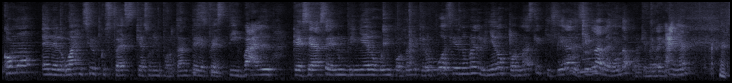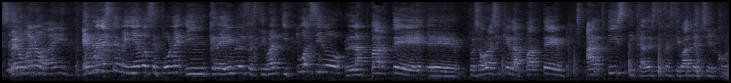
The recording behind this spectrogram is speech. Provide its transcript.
como en el Wine Circus Fest, que es un importante festival que se hace en un viñedo muy importante, que no puedo decir el nombre del viñedo por más que quisiera decir la redonda porque me regañan. Pero bueno, en este viñedo se pone increíble el festival y tú has sido la parte, eh, pues ahora sí que la parte artística de este festival del circo.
